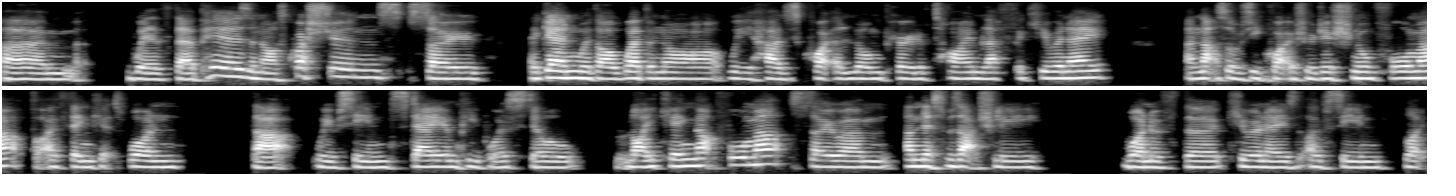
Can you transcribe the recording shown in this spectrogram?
um, with their peers and ask questions. So again, with our webinar, we had quite a long period of time left for Q&A. And that's obviously quite a traditional format, but I think it's one that we've seen stay and people are still liking that format. So, um, and this was actually one of the Q and A's I've seen like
